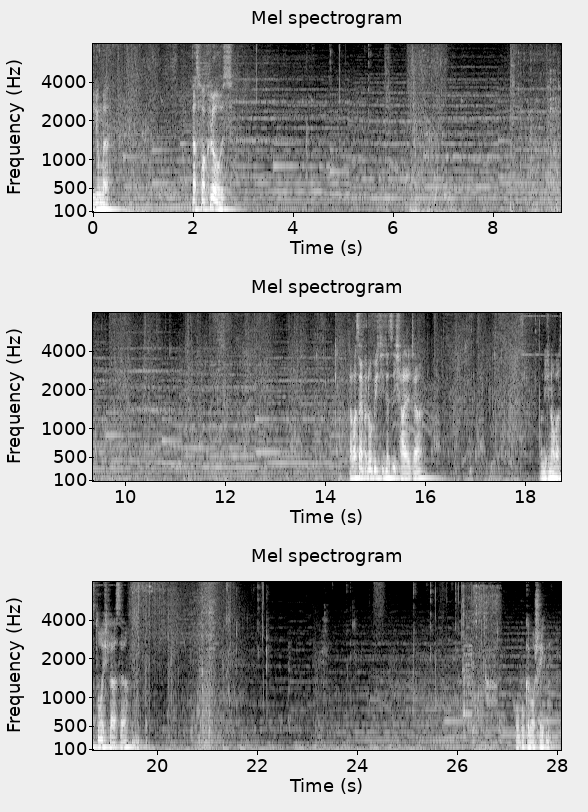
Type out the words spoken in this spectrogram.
Junge. Das war close. Da war es einfach nur wichtig, dass ich halte. Und nicht noch was durchlasse. Robo können wir schicken.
